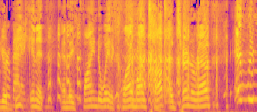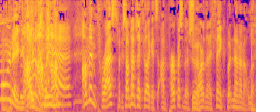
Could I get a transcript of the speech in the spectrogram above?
your Acrobatic. beak in it, and they find a way to climb on top and turn around every morning. I I'm, clean. Yeah. I'm impressed because sometimes I feel like it's on purpose and they're Yeah. smarter than I think. But no, no, no. Look,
